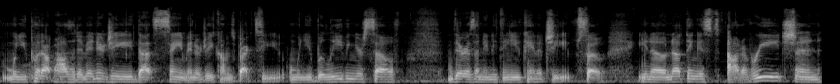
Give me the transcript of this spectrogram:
when you put out positive energy, that same energy comes back to you. And when you believe in yourself, there isn't anything you can't achieve. So you know, nothing is out of reach, and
